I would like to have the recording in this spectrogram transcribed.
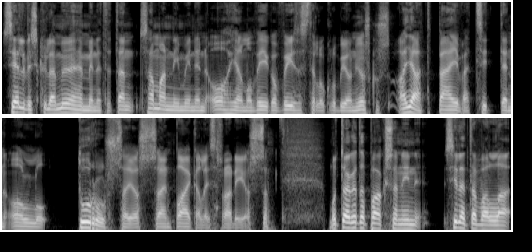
Selvisi kyllä myöhemmin, että tämän saman niminen ohjelma Viikon viisasteluklubi on joskus ajat päivät sitten ollut Turussa jossain paikallisradiossa. Mutta joka tapauksessa niin sillä tavalla,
